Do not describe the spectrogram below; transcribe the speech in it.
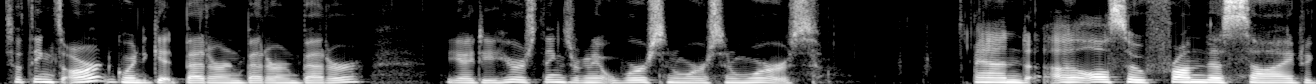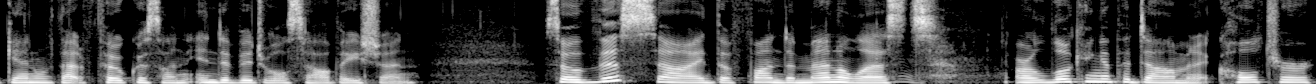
so things aren't going to get better and better and better. The idea here is things are going to get worse and worse and worse. And uh, also from this side, again, with that focus on individual salvation. So, this side, the fundamentalists, are looking at the dominant culture.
